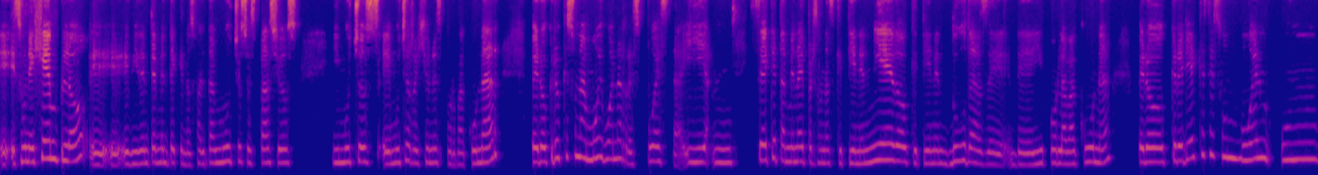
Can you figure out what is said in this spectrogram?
Eh, es un ejemplo, evidentemente que nos faltan muchos espacios y muchos, muchas regiones por vacunar, pero creo que es una muy buena respuesta. Y mm, sé que también hay personas que tienen miedo, que tienen dudas de, de, ir por la vacuna, pero creería que este es un buen, un,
